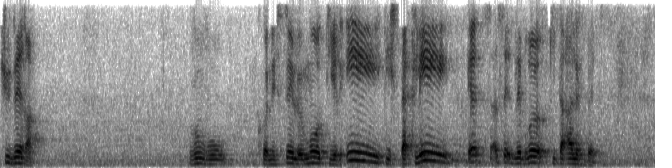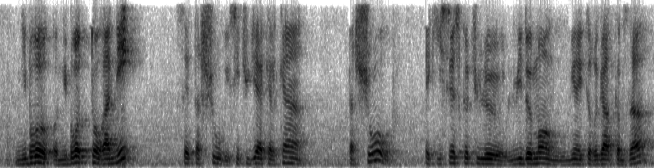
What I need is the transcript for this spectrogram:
Tu verras. Vous, vous connaissez le mot tir'i, tistakli, ça c'est l'hébreu qui t'a alphabet. En hébreu torani, c'est tashuri. Si tu dis à quelqu'un tashur, et qui sait ce que tu lui demandes, ou bien il te regarde comme ça,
